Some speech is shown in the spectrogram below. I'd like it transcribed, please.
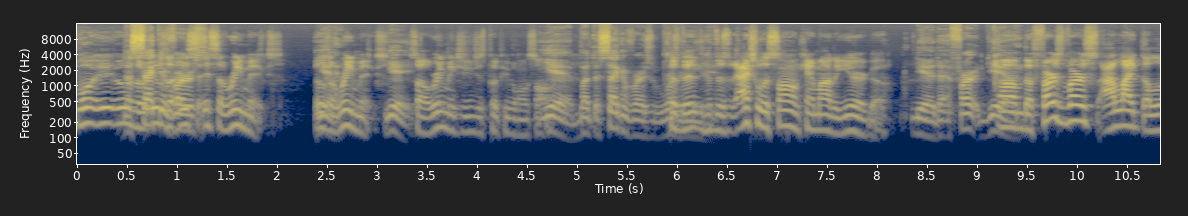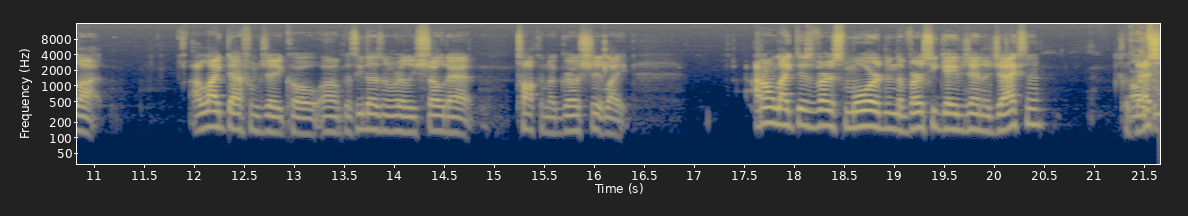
Well, it, was, a, it second was a, it's, verse- it's a remix. It was a remix. yeah. So remix, you just put people on song. yeah, but the second verse Because the, the actual song came out a year ago. yeah, that first. Yeah, Um, the first verse I liked a lot. I like that from J Cole. Um, because he doesn't really show that talking to girl shit. Like, I don't like this verse more than the verse he gave Janet Jackson. Cause Oh, that shit,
